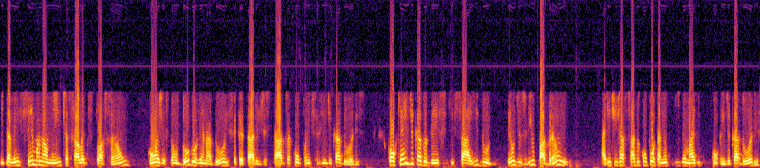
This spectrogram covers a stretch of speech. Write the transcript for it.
e também semanalmente a sala de situação com a gestão do governador e secretários de estados acompanha esses indicadores. Qualquer indicador desse que sair do ter um desvio padrão, a gente já sabe o comportamento dos demais indicadores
